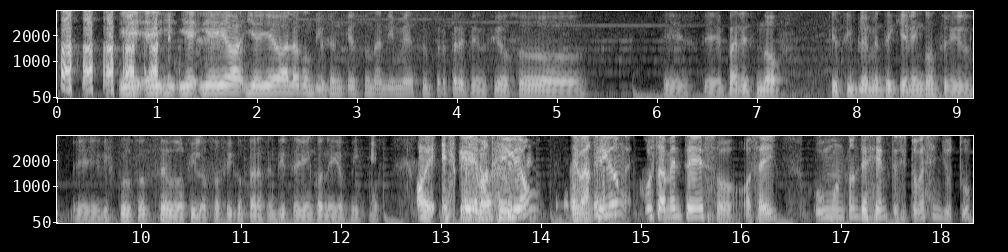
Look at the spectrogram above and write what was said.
y, y- y- y he llegado, y he llegado a la conclusión que es un anime súper pretencioso este, para snobs. que simplemente quieren construir eh, discursos pseudofilosóficos para sentirse bien con ellos mismos. Oye, es que Pero- Evangelion, Evangelion, justamente eso. O sea, hay un montón de gente. Si tú ves en YouTube,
